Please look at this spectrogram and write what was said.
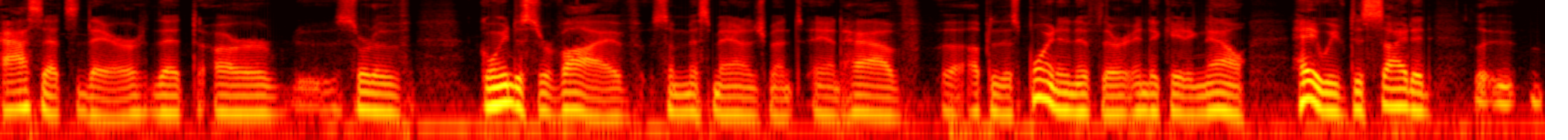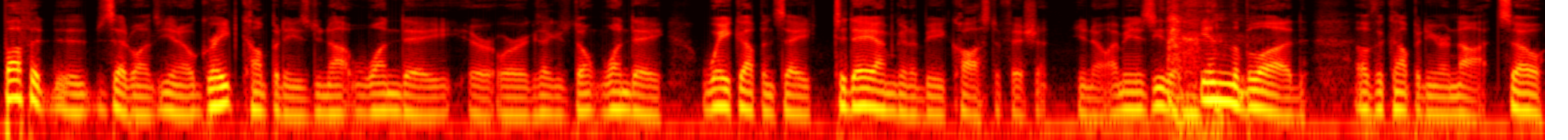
assets there that are sort of going to survive some mismanagement and have uh, up to this point. And if they're indicating now, hey, we've decided. Buffett uh, said once, you know, great companies do not one day, or, or executives don't one day wake up and say, today I'm going to be cost efficient. You know, I mean, it's either in the blood of the company or not. So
